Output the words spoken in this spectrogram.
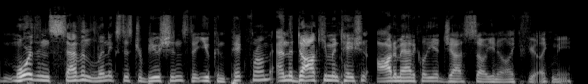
more than seven Linux distributions that you can pick from, and the documentation automatically adjusts. So, you know, like if you're like me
